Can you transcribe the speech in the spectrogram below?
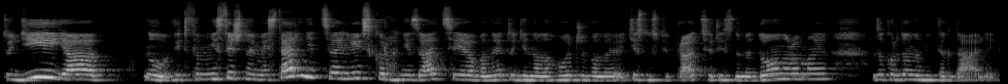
тоді я ну, від феміністичної майстерні, це львівська організація, вони тоді налагоджували тісну співпрацю різними донорами за кордоном і так далі.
